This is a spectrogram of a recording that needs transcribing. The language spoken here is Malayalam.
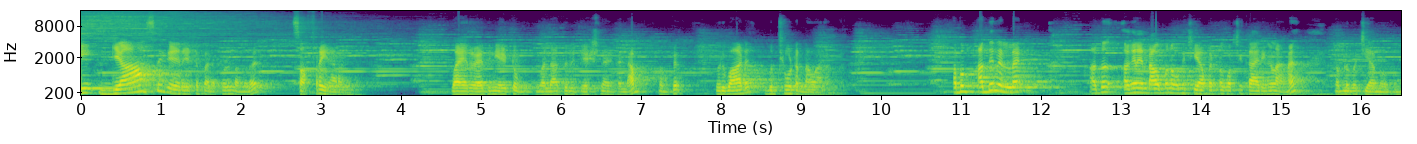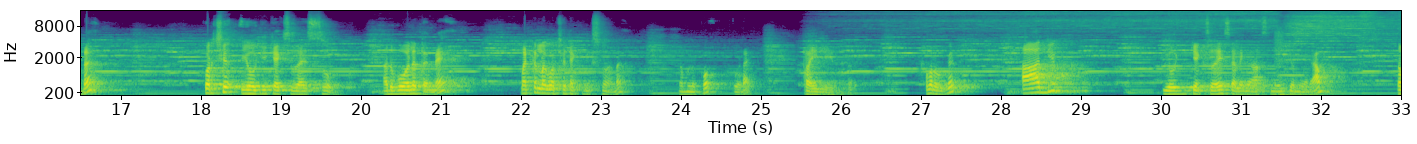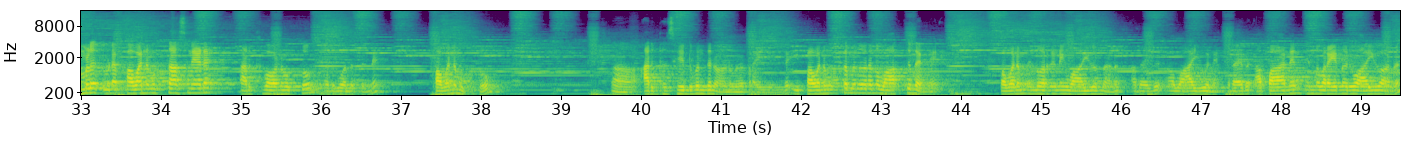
ഈ ഗ്യാസ് കയറിയിട്ട് പലപ്പോഴും നമ്മൾ സഫർ ചെയ്യാറുണ്ട്. വയറുവേദനയായിട്ടും വല്ലാത്തൊരു ടേഷനായിട്ടെല്ലാം നമുക്ക് ഒരുപാട് ബുദ്ധിമുട്ടുണ്ടാവാറുണ്ട്. അപ്പം അതിനുള്ള അത് അങ്ങനെ ഉണ്ടാകുമ്പോൾ നമുക്ക് ചെയ്യാൻ പറ്റുന്ന കുറച്ച് കാര്യങ്ങളാണ് നമ്മളിപ്പോൾ ചെയ്യാൻ നോക്കുന്നത് കുറച്ച് യോഗിക് എക്സസൈസസും അതുപോലെ തന്നെ മറ്റുള്ള കുറച്ച് ടെക്നിക്സുമാണ് നമ്മളിപ്പോൾ ഇവിടെ ട്രൈ ചെയ്യുന്നത്. അപ്പോൾ നമുക്ക് ആദ്യം യോഗിക് എക്സസൈസ് അല്ലെങ്കിൽ ആസനയ്ക്ക് ഒന്ന് വരാം. നമ്മൾ ഇവിടെ പവനമുക്താസനയുടെ അർദ്ധപവനമുക്തവും അതുപോലെ തന്നെ പവനമുക്തവും അർദ്ധസേതുബന്ധനമാണ് ഇവിടെ ട്രൈ ചെയ്യുന്നത്. ഈ പവനമുക്തം എന്ന് പറയുന്ന വാക്ക് തന്നെ പവനം എന്ന് പറഞ്ഞിട്ടുണ്ടെങ്കിൽ വായു എന്നാണ്. അതായത് ആ വായുവിനെ അതായത് അപാനൻ എന്ന് പറയുന്ന ഒരു വായുവാണ്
